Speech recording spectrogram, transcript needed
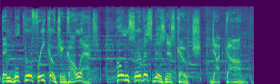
then book your free coaching call at homeservicebusinesscoach.com.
